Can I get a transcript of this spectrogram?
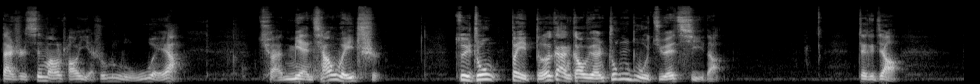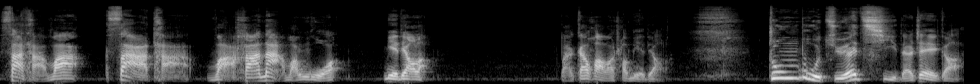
但是新王朝也是碌碌无为啊，全勉强维持，最终被德干高原中部崛起的这个叫。萨塔瓦萨塔瓦哈纳王国灭掉了，把甘华王朝灭掉了。中部崛起的这个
